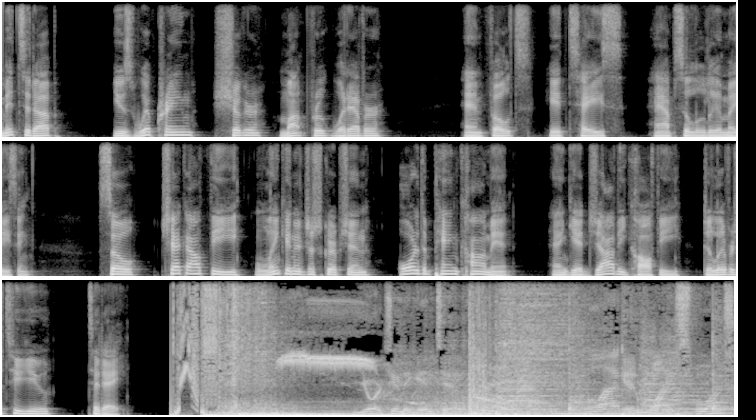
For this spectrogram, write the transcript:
mix it up, use whipped cream, sugar, monk fruit, whatever. And folks, it tastes absolutely amazing. So check out the link in the description or the pinned comment and get Javy coffee delivered to you today. You're tuning into Black and White Sports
